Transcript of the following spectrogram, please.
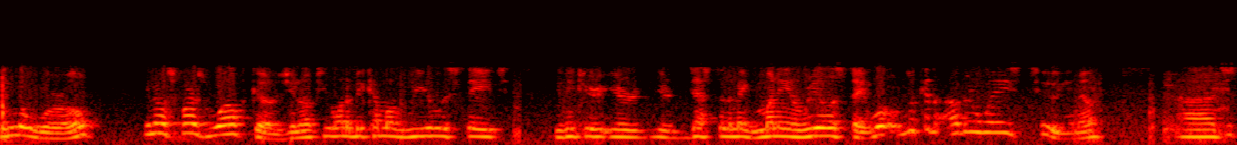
in the world. You know, as far as wealth goes, you know, if you want to become a real estate, you think you're you're you're destined to make money in real estate. Well, look at other ways too. You know, uh, just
